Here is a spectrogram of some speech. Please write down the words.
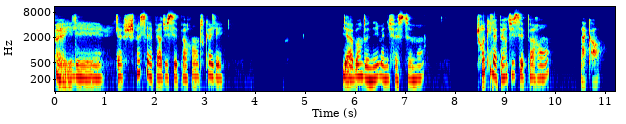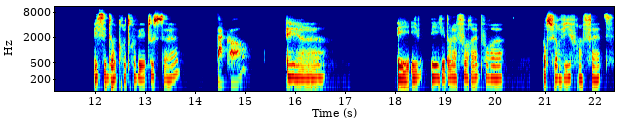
Bah, il est, il je sais pas s'il a perdu ses parents. En tout cas, il est, il est abandonné manifestement. Je crois qu'il a perdu ses parents. D'accord. Il s'est donc retrouvé tout seul. D'accord. Et, euh, et, il est dans la forêt pour, euh, pour survivre en fait.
